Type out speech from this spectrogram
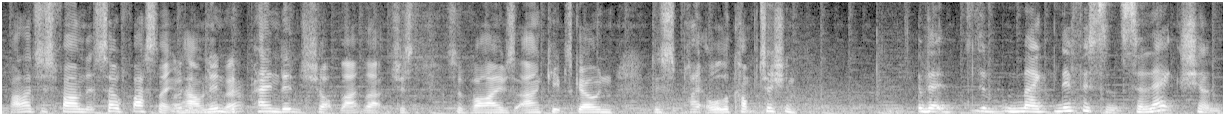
And I just found it so fascinating how an didn't that. independent shop like that just survives and keeps going despite all the competition. The, the magnificent selection,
